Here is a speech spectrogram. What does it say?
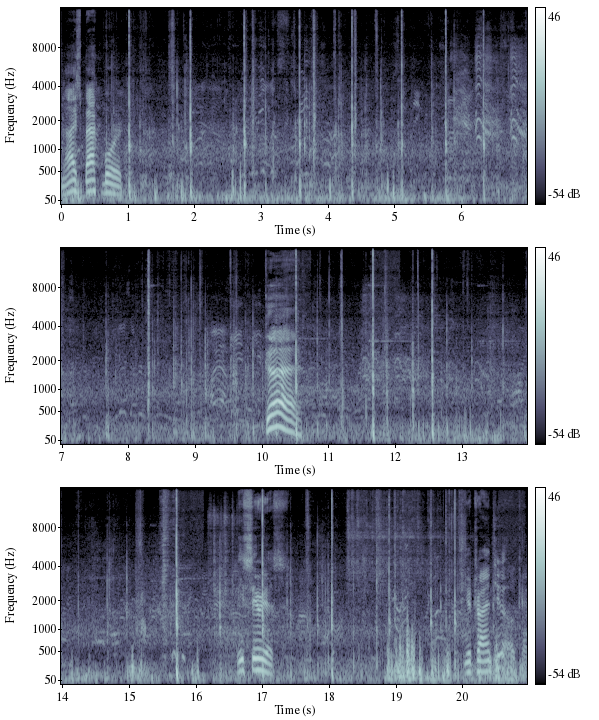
Nice backboard. Good. Be serious. You're trying to? Okay.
